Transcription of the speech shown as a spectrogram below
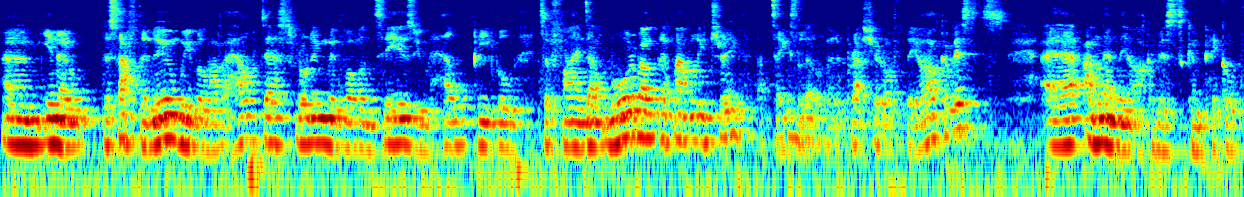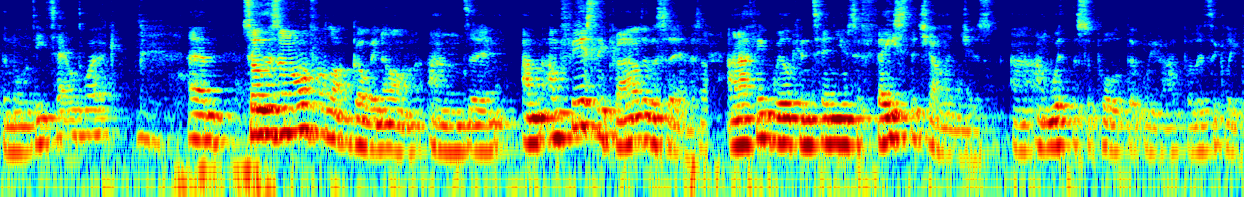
Um, you know, this afternoon we will have a help desk running with volunteers who help people to find out more about their family tree. That takes a little bit of pressure off the archivists, uh, and then the archivists can pick up the more detailed work. Um, so there's an awful lot going on, and um, I'm, I'm fiercely proud of the service, and I think we'll continue to face the challenges, uh, and with the support that we've had politically,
